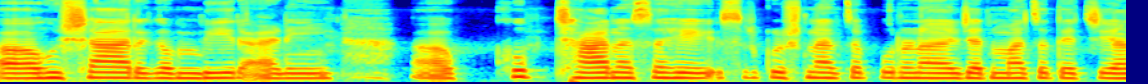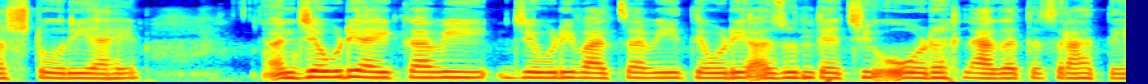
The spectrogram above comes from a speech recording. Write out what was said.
हुशार गंभीर आणि खूप छान असं हे श्रीकृष्णाचं पूर्ण जन्माचं त्याची स्टोरी आहे. जेवढी ऐकावी जेवढी वाचावी तेवढी अजून त्याची ओढ लागतच राहते.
